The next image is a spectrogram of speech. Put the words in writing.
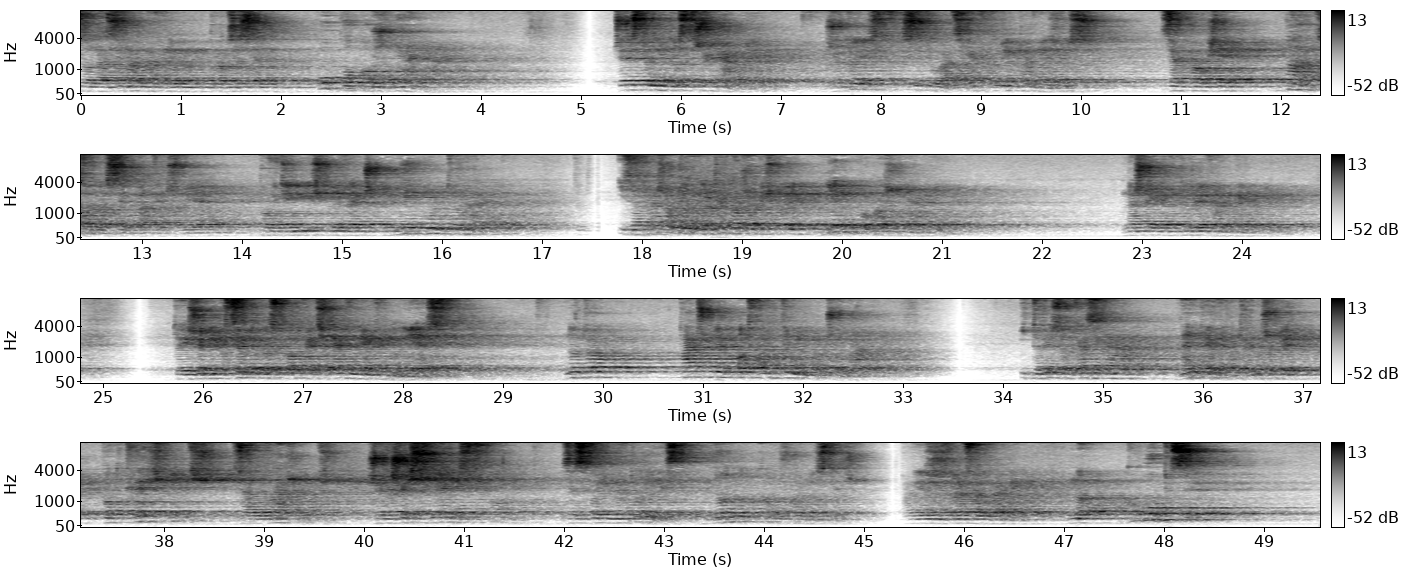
цього національного процесу упродовж otwartymi oczyma. I to jest okazja najpierw do tego, żeby podkreślić, zauważyć, że chrześcijaństwo ze swojej natury jest nonkonformistyczne. Pan Jezus zwraca uwagę, no głupcy,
